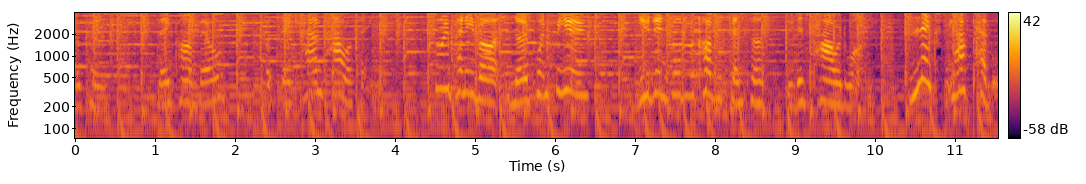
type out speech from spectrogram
because they can't build, but they can power things. Sorry, Penny, but no point for you. You didn't build a recovery center, you just powered one. Next, we have Pebble,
